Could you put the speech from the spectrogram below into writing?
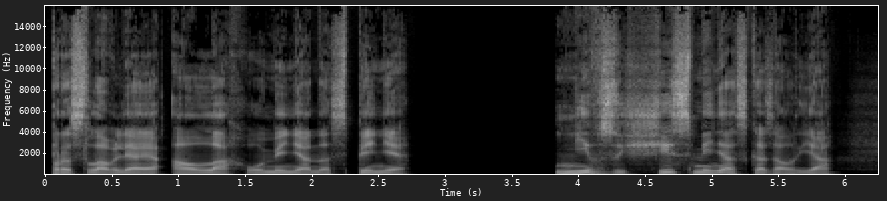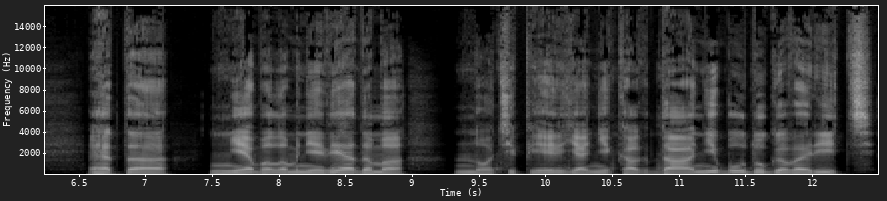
прославляя Аллаха у меня на спине». «Не взыщи с меня», — сказал я, — это не было мне ведомо, но теперь я никогда не буду говорить.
